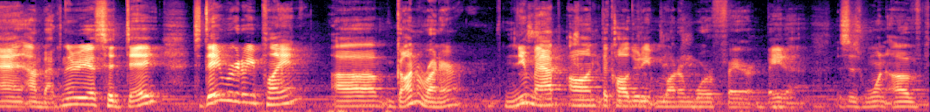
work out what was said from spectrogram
and I'm back with you guys today. Today we're going to be playing um, Gun Runner, new map on the Call of Duty Modern Warfare beta. This is one of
